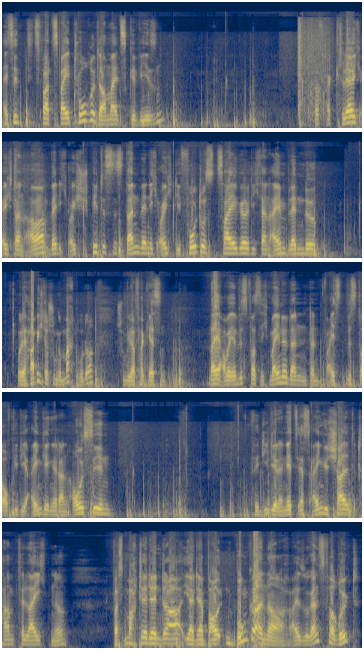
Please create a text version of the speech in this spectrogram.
Es sind zwar zwei Tore damals gewesen. Das erkläre ich euch dann aber. Werde ich euch spätestens dann, wenn ich euch die Fotos zeige, die ich dann einblende. Oder habe ich doch schon gemacht, oder? Schon wieder vergessen. Naja, aber ihr wisst, was ich meine. Dann, dann weißt, wisst ihr auch, wie die Eingänge dann aussehen. Für die, die dann jetzt erst eingeschaltet haben vielleicht, ne? Was macht der denn da? Ja, der baut einen Bunker nach. Also ganz verrückt.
